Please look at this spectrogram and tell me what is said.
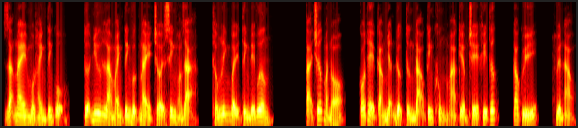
dạng này một hành tinh cổ, tựa như là mảnh tinh vực này trời sinh hoàng giả, thống linh bảy tinh đế vương. Tại trước mặt nó, có thể cảm nhận được từng đạo kinh khủng mà kiềm chế khí tức, cao quý, huyền ảo,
